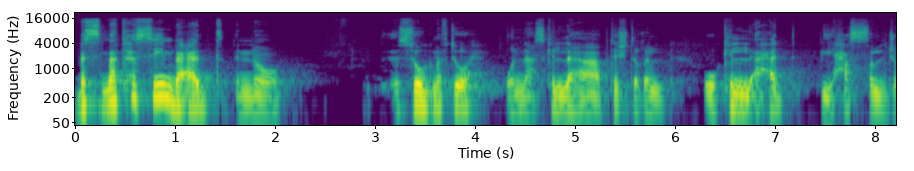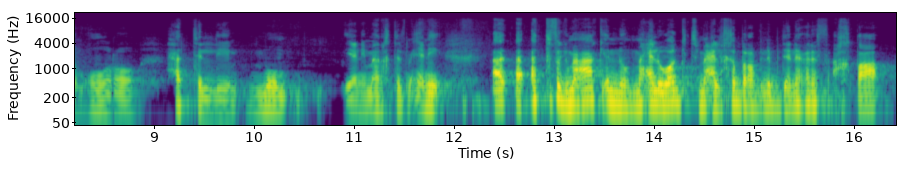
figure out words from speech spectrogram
بس ما تحسين بعد إنه السوق مفتوح والناس كلها بتشتغل وكل أحد بيحصل جمهوره حتى اللي مو يعني ما نختلف. يعني أتفق معاك إنه مع الوقت مع الخبرة بنبدأ نعرف أخطاء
